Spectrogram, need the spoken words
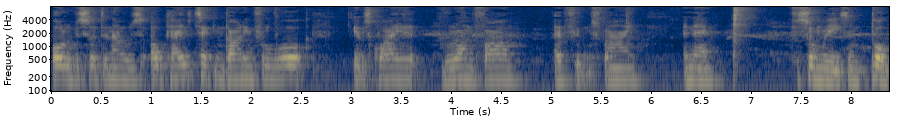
all of a sudden I was okay, I was taking Guardian for a walk. It was quiet, we were on farm, everything was fine. And then, for some reason, boom,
